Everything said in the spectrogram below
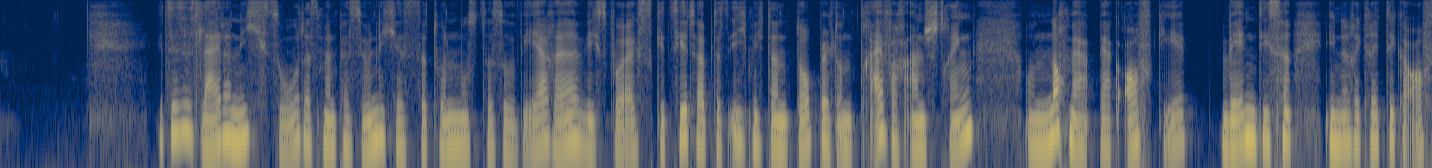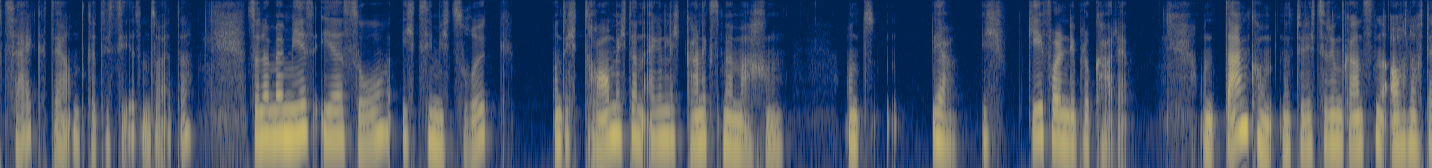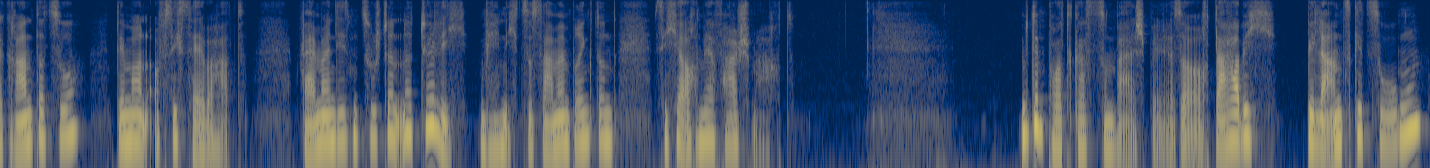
Jetzt ist es leider nicht so, dass mein persönliches Saturnmuster so wäre, wie ich es vorher skizziert habe, dass ich mich dann doppelt und dreifach anstrenge und noch mehr bergauf gehe, wenn dieser innere Kritiker aufzeigt ja, und kritisiert und so weiter. Sondern bei mir ist eher so, ich ziehe mich zurück und ich traue mich dann eigentlich gar nichts mehr machen. Und ja, ich gehe voll in die Blockade. Und dann kommt natürlich zu dem Ganzen auch noch der Grant dazu, den man auf sich selber hat weil man in diesem Zustand natürlich wenig zusammenbringt und sicher auch mehr falsch macht. Mit dem Podcast zum Beispiel. Also auch da habe ich Bilanz gezogen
